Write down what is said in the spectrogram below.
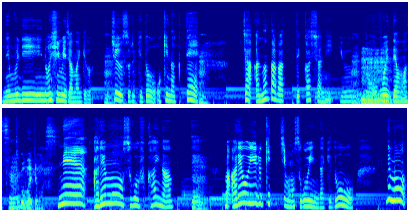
眠りの姫じゃないけど、チューするけど起きなくて、じゃああなたがってカッシャに言うの覚えてます、覚えてます。ねえ、あれもすごい深いなって。まあ、あれを言えるキッチンもすごいんだけど、でも、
